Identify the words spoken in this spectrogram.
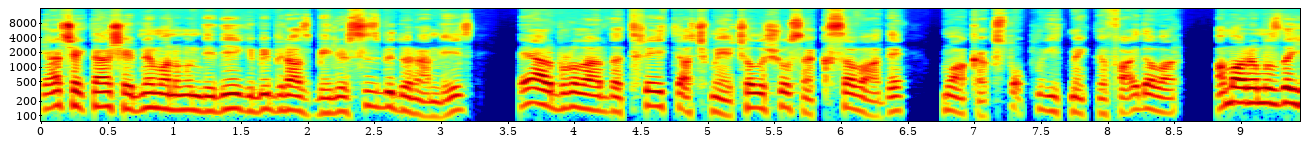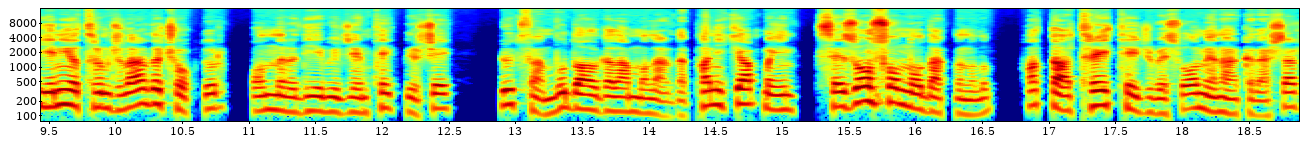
Gerçekten Şebnem Hanım'ın dediği gibi biraz belirsiz bir dönemdeyiz. Eğer buralarda trade açmaya çalışıyorsak kısa vade muhakkak stoplu gitmekte fayda var. Ama aramızda yeni yatırımcılar da çoktur. Onlara diyebileceğim tek bir şey lütfen bu dalgalanmalarda panik yapmayın. Sezon sonuna odaklanalım. Hatta trade tecrübesi olmayan arkadaşlar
